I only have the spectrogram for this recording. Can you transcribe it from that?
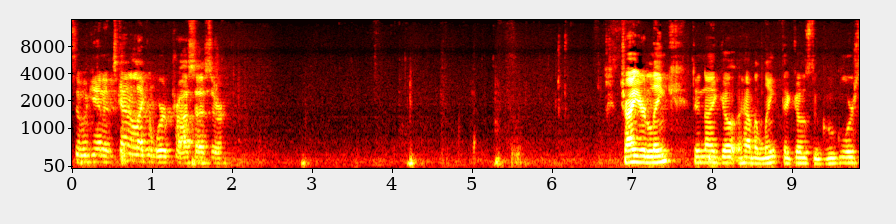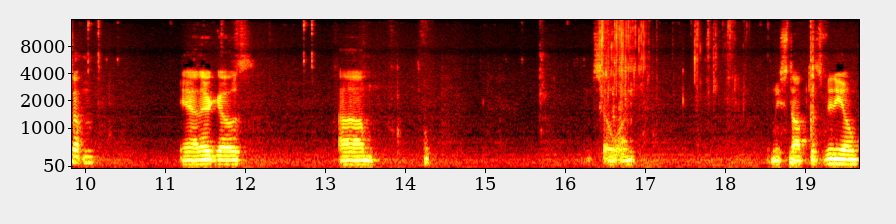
So again, it's kind of like a word processor. Try your link. Didn't I go have a link that goes to Google or something? Yeah, there it goes. Um, and so on. Let me stop this video.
